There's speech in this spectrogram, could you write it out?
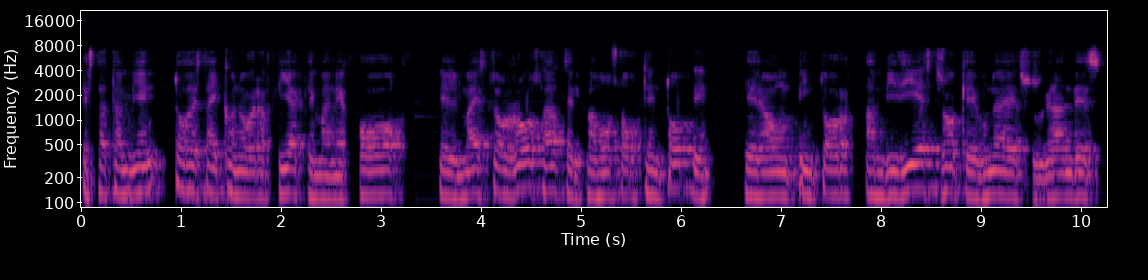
está también toda esta iconografía que manejó el maestro Rosas, el famoso Otentote, que era un pintor ambidiestro que una de sus grandes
